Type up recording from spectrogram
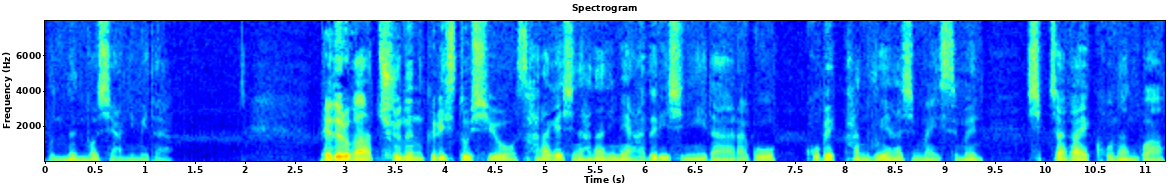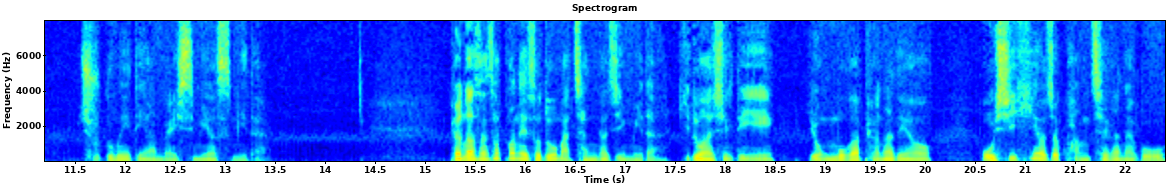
묻는 것이 아닙니다. 베드로가 주는 그리스도시요 살아계신 하나님의 아들이시니이다라고 고백한 후에 하신 말씀은 십자가의 고난과 죽음에 대한 말씀이었습니다. 변화산 사건에서도 마찬가지입니다. 기도하실 때에 용모가 변화되어 옷이 휘어져 광채가 나고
